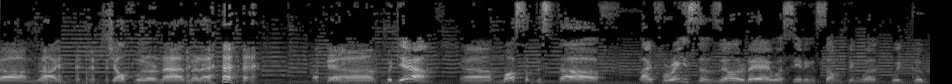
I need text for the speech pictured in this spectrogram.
um, like food or not, but uh, Okay. uh, but yeah, uh, most of the stuff. Like for instance, the other day I was eating something that we could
